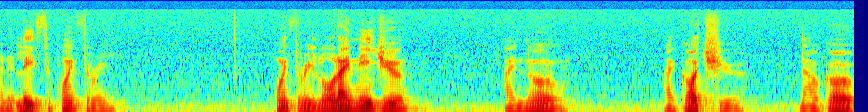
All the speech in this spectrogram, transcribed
And it leads to point three. Point three Lord, I need you. I know. I got you. Now go.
